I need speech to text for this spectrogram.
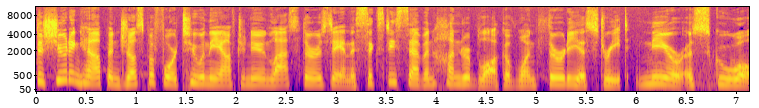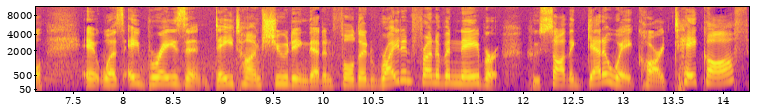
The shooting happened just before 2 in the afternoon last Thursday in the 6700 block of 130th Street near a school. It was a brazen daytime shooting that unfolded right in front of a neighbor who saw the getaway car take off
